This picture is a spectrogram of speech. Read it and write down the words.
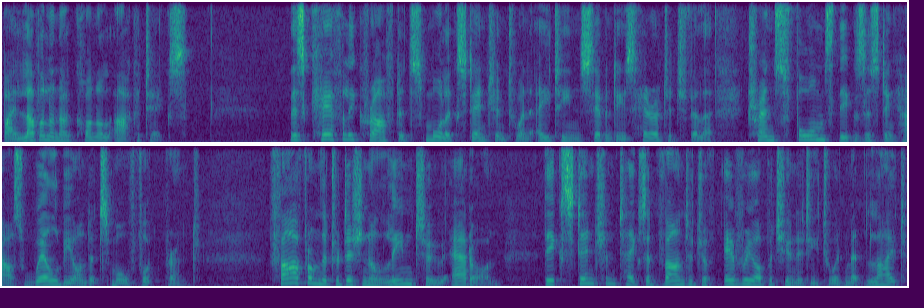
by Lovell and O'Connell Architects. This carefully crafted small extension to an 1870s heritage villa transforms the existing house well beyond its small footprint. Far from the traditional lean to add on, the extension takes advantage of every opportunity to admit light,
